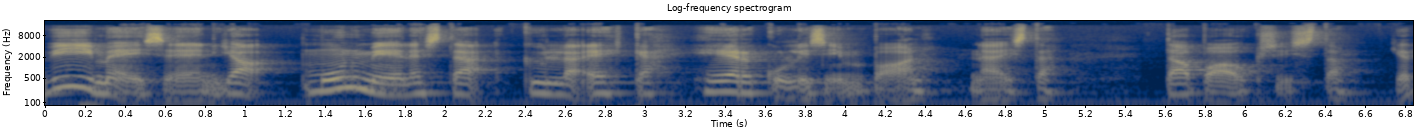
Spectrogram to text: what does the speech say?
viimeiseen ja mun mielestä kyllä ehkä herkullisimpaan näistä tapauksista. Ja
